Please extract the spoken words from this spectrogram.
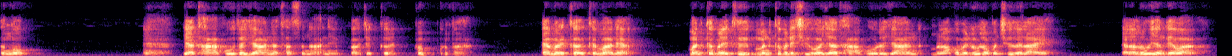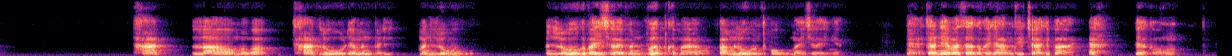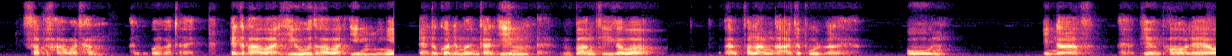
สงบ ยยถาภูตญาณทัศนะเนี่ยก็จะเกิดปุ๊บขึ้นมาถ้ามันเกิดขึ้นมาเนี่ย มันก็ไม่ได้ชื่อมันก็ไม่ได้ชื่อว่ายถาภูตญาณเราก็ไม่รู้หรอกมันชื่ออะไร แต่เรารู้อย่างเดียวว่าธาตุเราเหมือนว่าธาตุรู้เนี่ยมันเป็นมันรู้ มันรู้ขึ้นมาเฉยมันเวิบขึ้นมา ความรู้มันโผล่มาเฉยเงี้ยเนี่ยตอนนี้มาสเตอร์ก็พยายามที่จะอธิบายนะเรื่องของสภาวะธรรมให้ทุกคนเข้าใจไอ้สภาวะหิวสภาวะอิ่มอย่างนี้ทุกคนจะเหมือนกันอิ่ม บางทีก็ว่า ฝรั่งก็อาจจะพูดอะไรปูน enough เพียงพอแล้ว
